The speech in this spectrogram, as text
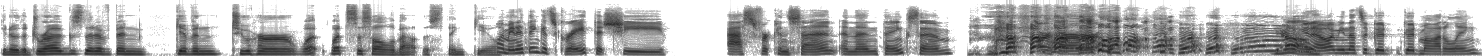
you know the drugs that have been given to her what what's this all about this thank you Well, I mean, I think it's great that she asks for consent and then thanks him. yeah You know, I mean, that's a good good modeling.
